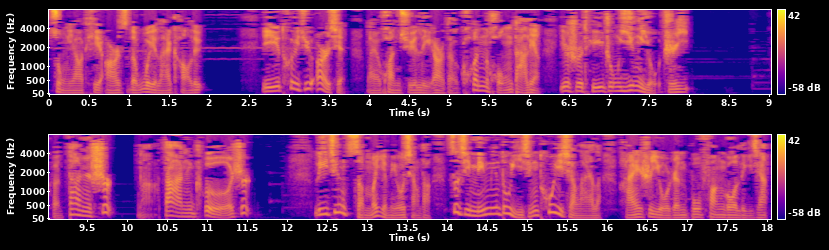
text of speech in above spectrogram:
总要替儿子的未来考虑，以退居二线来换取李二的宽宏大量，也是题中应有之意。可但是，那但可是。李靖怎么也没有想到，自己明明都已经退下来了，还是有人不放过李家。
